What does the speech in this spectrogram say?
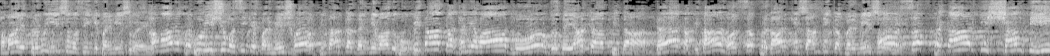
हमारे प्रभु यीशु मसीह के परमेश्वर। हमारे प्रभु यीशु मसीह के परमेश्वर। और पिता का धन्यवाद हो। पिता का धन्यवाद हो। जो दया का पिता। दया का पिता। और सब प्रकार की शांति का परमेश्वर और सब प्रकार की शांति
